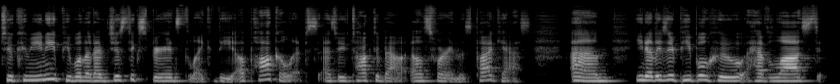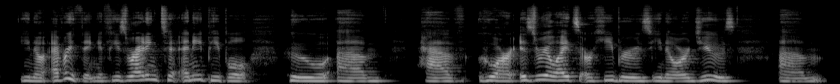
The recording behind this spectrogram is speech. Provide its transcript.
to a community of people that have just experienced like the apocalypse, as we've talked about elsewhere in this podcast. Um, you know, these are people who have lost, you know, everything. If he's writing to any people who um, have who are Israelites or Hebrews, you know, or Jews, um,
